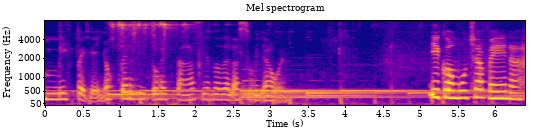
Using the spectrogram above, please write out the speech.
mis pequeños perritos están haciendo de la suya hoy. Y con mucha pena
